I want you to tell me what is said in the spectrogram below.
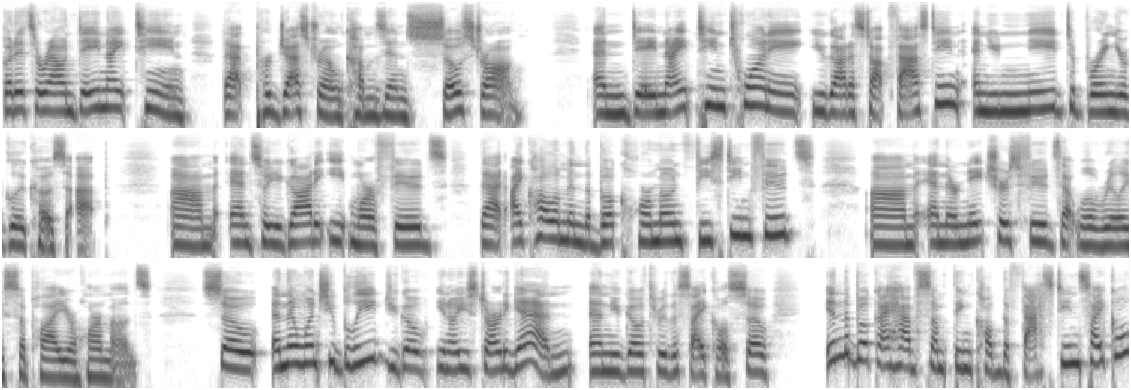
but it's around day 19 that progesterone comes in so strong and day 19, 20, you got to stop fasting and you need to bring your glucose up. Um, and so you got to eat more foods that I call them in the book hormone feasting foods. Um, and they're nature's foods that will really supply your hormones. So, and then once you bleed, you go, you know, you start again and you go through the cycle. So, in the book, I have something called the fasting cycle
